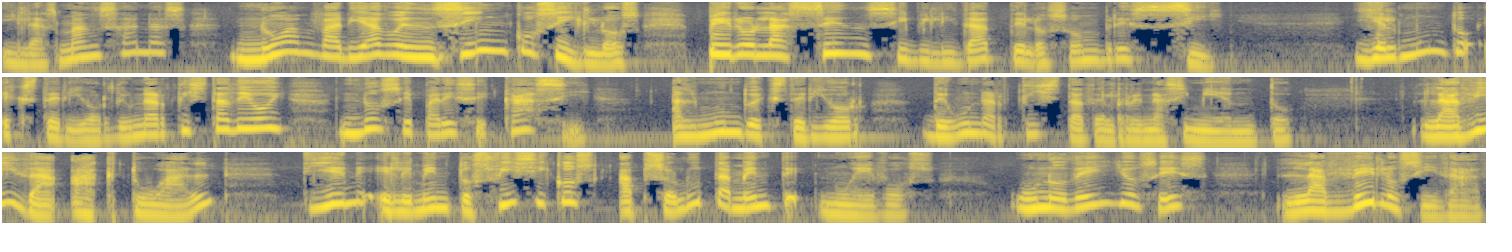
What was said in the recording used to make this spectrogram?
y las manzanas no han variado en cinco siglos, pero la sensibilidad de los hombres sí. Y el mundo exterior de un artista de hoy no se parece casi al mundo exterior de un artista del Renacimiento. La vida actual tiene elementos físicos absolutamente nuevos. Uno de ellos es la velocidad.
